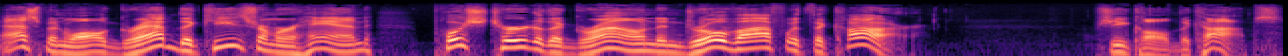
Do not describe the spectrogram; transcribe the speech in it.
Aspinwall grabbed the keys from her hand, pushed her to the ground, and drove off with the car. She called the cops.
